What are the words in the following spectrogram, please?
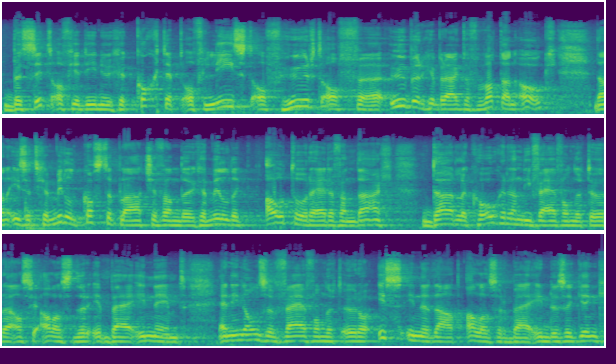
bezit, of je die nu gekocht hebt, of leest, of huurt, of uh, Uber gebruikt, of wat dan ook, dan is het gemiddeld kostenplaatje van de gemiddelde autorijder vandaag duidelijk hoger dan die 500 euro als als je alles erbij inneemt. En in onze 500 euro is inderdaad alles erbij in. Dus ik denk,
